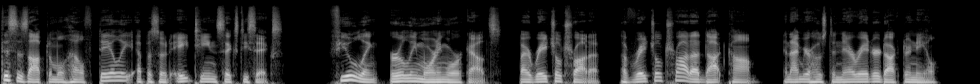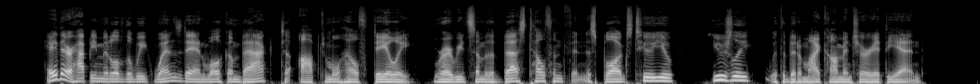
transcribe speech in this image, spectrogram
This is Optimal Health Daily, episode 1866 Fueling Early Morning Workouts by Rachel Trotta of racheltrotta.com. And I'm your host and narrator, Dr. Neal. Hey there, happy middle of the week Wednesday, and welcome back to Optimal Health Daily, where I read some of the best health and fitness blogs to you, usually with a bit of my commentary at the end.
